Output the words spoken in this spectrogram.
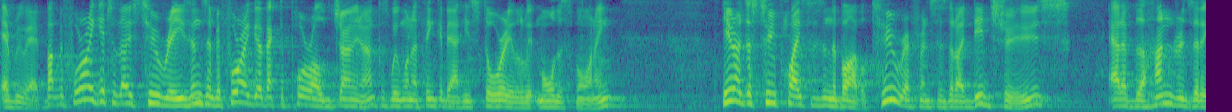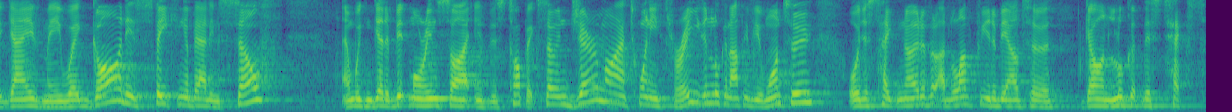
everywhere. But before I get to those two reasons, and before I go back to poor old Jonah, because we want to think about his story a little bit more this morning, here are just two places in the Bible, two references that I did choose out of the hundreds that it gave me, where God is speaking about himself and we can get a bit more insight into this topic. So in Jeremiah 23, you can look it up if you want to, or just take note of it. I'd love for you to be able to go and look at this text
